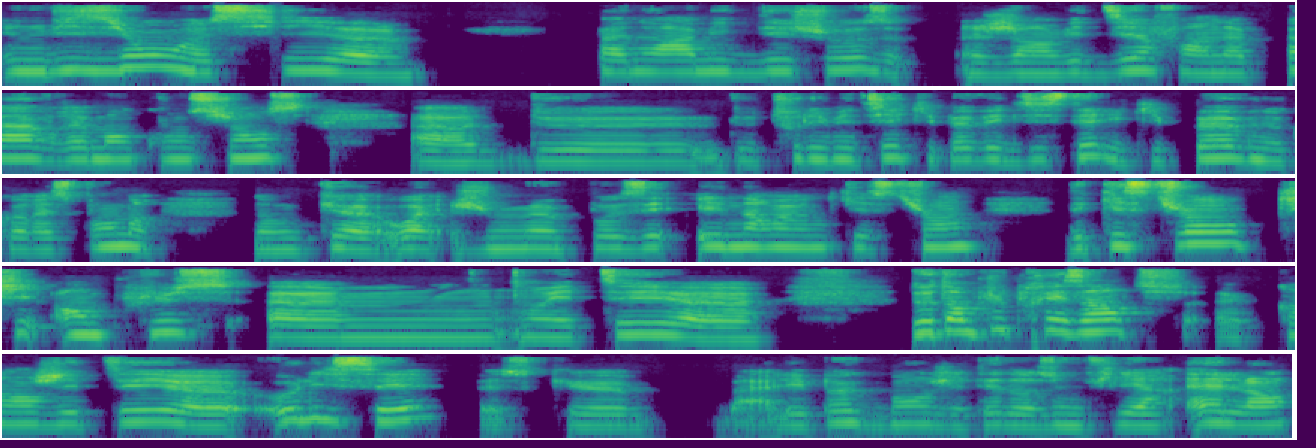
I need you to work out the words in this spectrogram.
une vision aussi panoramique des choses, j'ai envie de dire, enfin, on n'a pas vraiment conscience euh, de, tous les métiers qui peuvent exister et qui peuvent nous correspondre. Donc, euh, ouais, je me posais énormément de questions, des questions qui, en plus, euh, ont été d'autant plus présentes quand j'étais au lycée, parce que bah, à l'époque, bon, j'étais dans une filière L, hein.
